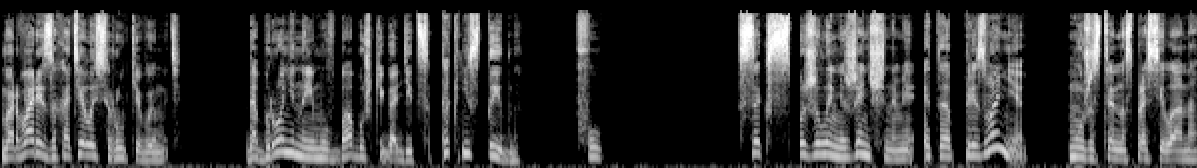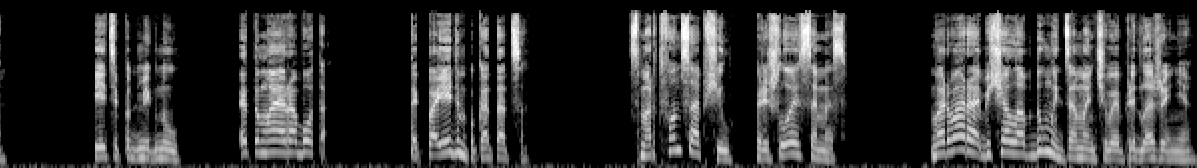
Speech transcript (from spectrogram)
Варваре захотелось руки вымыть. Добронина ему в бабушке годится. Как не стыдно. Фу. «Секс с пожилыми женщинами — это призвание?» — мужественно спросила она. Петя подмигнул. «Это моя работа. Так поедем покататься?» Смартфон сообщил. Пришло СМС. Варвара обещала обдумать заманчивое предложение.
